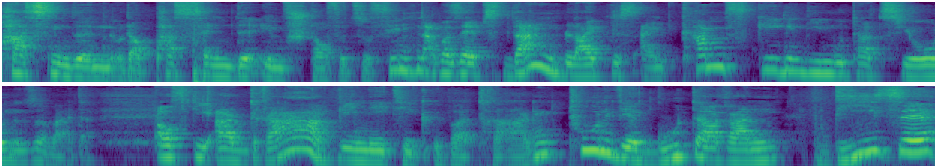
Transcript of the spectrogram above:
passenden oder passende Impfstoffe zu finden. Aber selbst dann bleibt es ein Kampf gegen die Mutation und so weiter. Auf die Agrargenetik übertragen, tun wir gut daran, diese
